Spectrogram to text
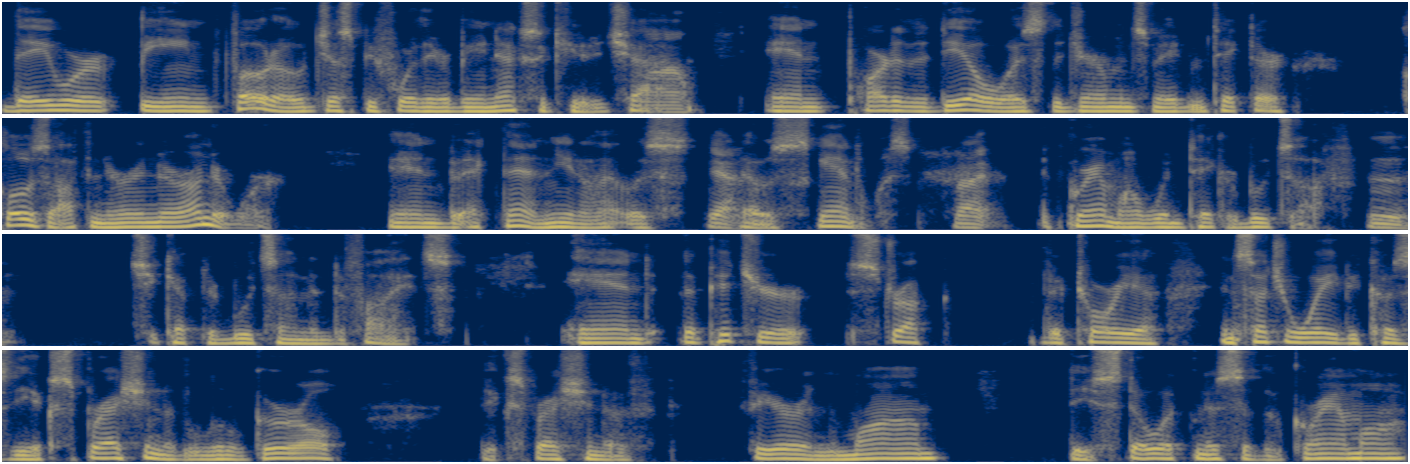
they were being photoed just before they were being executed, shot. Wow. And part of the deal was the Germans made them take their clothes off and they're in their underwear. And back then, you know, that was Yeah. that was scandalous. Right. Grandma wouldn't take her boots off. Hmm. She kept her boots on in defiance. And the picture struck Victoria in such a way because the expression of the little girl, the expression of fear in the mom, the stoicness of the grandma,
